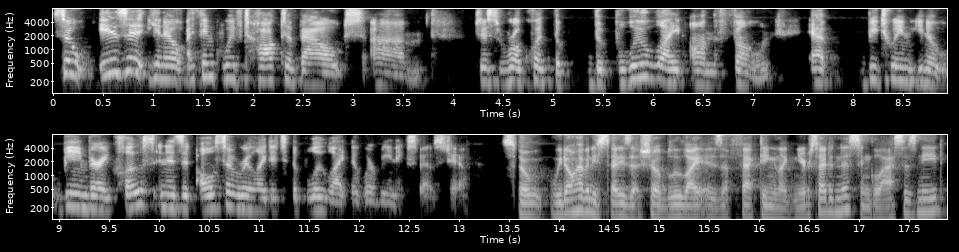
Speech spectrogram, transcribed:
So, is it, you know, I think we've talked about um, just real quick the, the blue light on the phone at between, you know, being very close, and is it also related to the blue light that we're being exposed to? So, we don't have any studies that show blue light is affecting like nearsightedness and glasses need,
